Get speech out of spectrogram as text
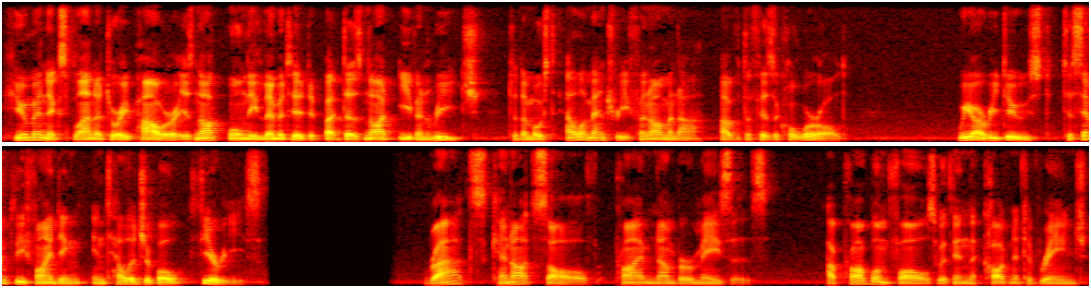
Human explanatory power is not only limited but does not even reach to the most elementary phenomena of the physical world. We are reduced to simply finding intelligible theories. Rats cannot solve prime number mazes. A problem falls within the cognitive range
